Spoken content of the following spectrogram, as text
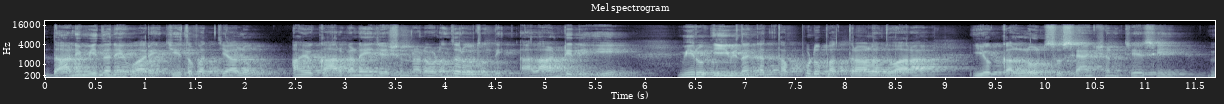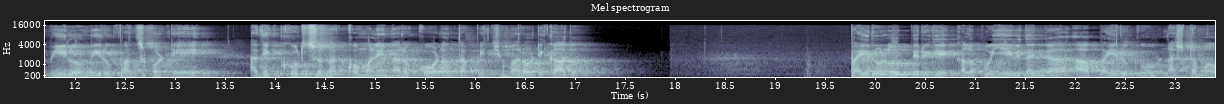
దాని మీదనే వారి జీతపత్యాలు ఆ యొక్క ఆర్గనైజేషన్ నడవడం జరుగుతుంది. అలాంటిది మీరు ఈ విధంగా తప్పుడు పత్రాల ద్వారా ఈ యొక్క లోన్స్ శాంక్షన్ చేసి మీలో మీరు పంచుకుంటే అది కూర్చున్న కొమ్మని నరుక్కోవడం తప్పించి మరోటి కాదు. పైరులో పెరిగే కలుపు ఏ విధంగా ఆ పైరుకు నష్టమో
